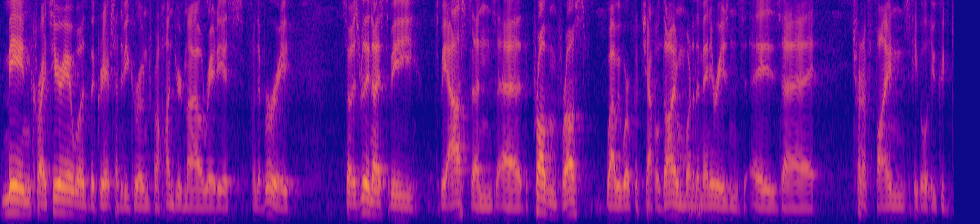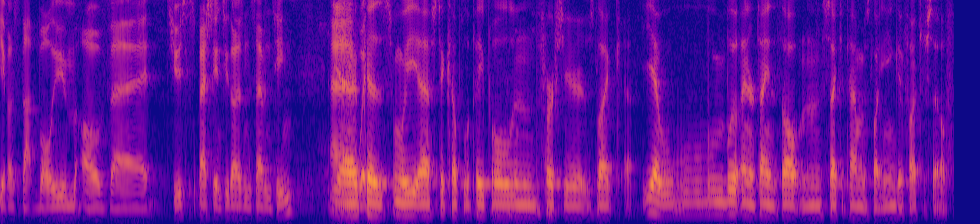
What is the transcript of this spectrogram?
main criteria was the grapes had to be grown from a hundred mile radius from the brewery. So it was really nice to be to be asked. And uh, the problem for us while we work with Chapel Down, one of the many reasons is uh, trying to find people who could give us that volume of uh, juice, especially in 2017. Uh, Yeah, because we asked a couple of people in the first year, it was like, uh, yeah, w- w- we'll entertain the thought, and the second time it's like, you can go fuck yourself.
